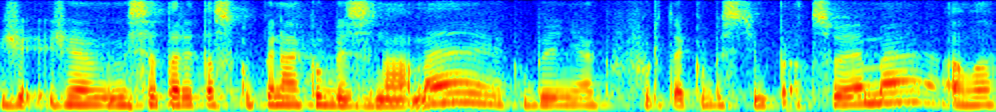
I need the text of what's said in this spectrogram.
Že, že my se tady ta skupina jakoby známe, jakoby nějak furt jakoby s tím pracujeme, ale,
